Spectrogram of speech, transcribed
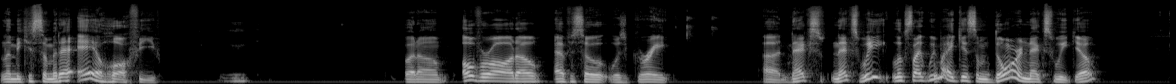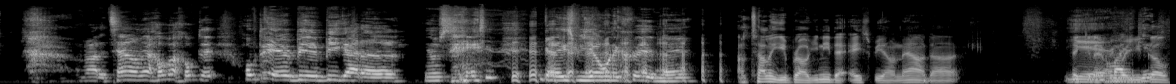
Let me get some of that ale off of you." But um, overall though, episode was great. Uh, next next week looks like we might get some Dorne next week, yo. I'm out of town, man. I hope I hope that hope the Airbnb got uh you know what I'm saying? got HBO in the crib, man. I'm telling you, bro, you need that HBO now, dog. Take it yeah, everywhere you get- go.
